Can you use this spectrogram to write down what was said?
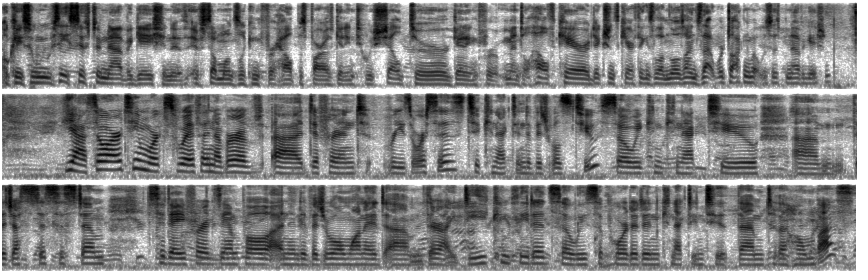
Okay, so when we say system navigation, if, if someone's looking for help as far as getting to a shelter, getting for mental health care, addictions care, things along those lines, that we're talking about with system navigation? Yeah, so our team works with a number of uh, different resources to connect individuals to. So we can connect to um, the justice system. Today, for example, an individual wanted um, their ID completed, so we supported in connecting to them to the home bus.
